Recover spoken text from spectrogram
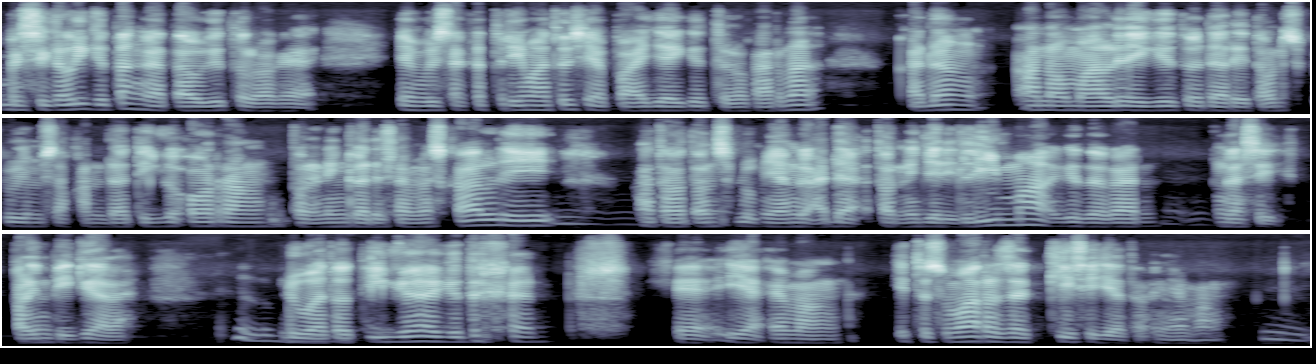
basically kita nggak tahu gitu loh kayak yang bisa keterima tuh siapa aja gitu loh. Karena kadang anomali gitu dari tahun sebelumnya misalkan ada tiga orang tahun ini nggak ada sama sekali atau tahun sebelumnya nggak ada tahun ini jadi lima gitu kan. Enggak sih paling tiga lah dua atau tiga gitu kan. Kayak ya emang itu semua rezeki sih jatuhnya emang. Hmm.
